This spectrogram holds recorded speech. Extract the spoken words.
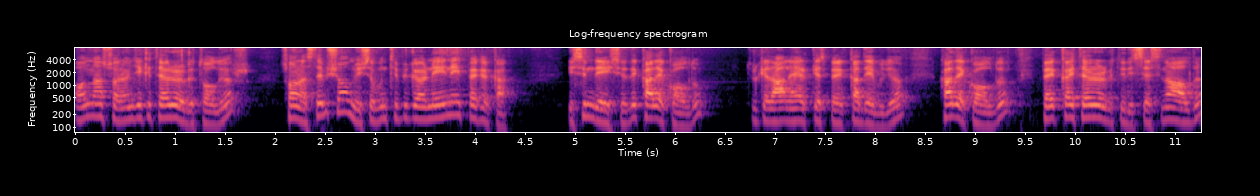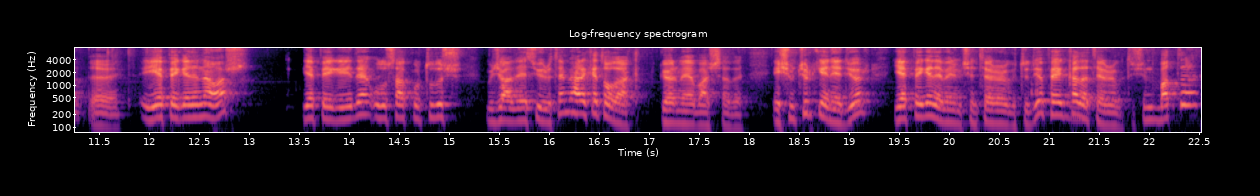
Ondan sonra önceki terör örgütü oluyor. Sonrasında bir şey olmuyor. İşte bunun tipik örneği ne? PKK. İsim değiştirdi. KADEK oldu. Türkiye'de hala herkes PKK diye biliyor. KADEK oldu. PKK'yı terör örgütü listesine aldı. Evet. E, YPG'de ne var? YPG'yi de ulusal kurtuluş mücadelesi yürüten bir hareket olarak görmeye başladı. E şimdi Türkiye ne diyor? YPG de benim için terör örgütü diyor. PKK da terör örgütü. Şimdi Batı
